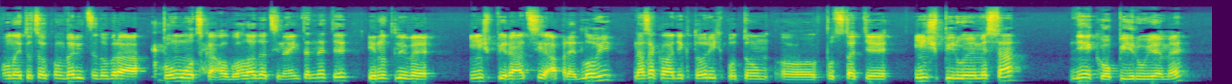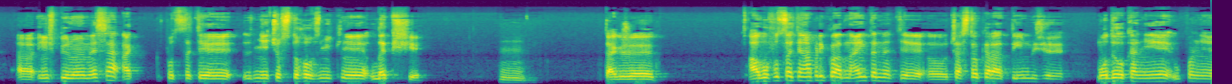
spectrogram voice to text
Ono je to celkom veľmi dobrá pomôcka alebo hľadať si na internete jednotlivé inšpirácie a predlohy, na základe ktorých potom e, v podstate inšpirujeme sa, nekopírujeme, inšpirujeme sa a podstate niečo z toho vznikne lepšie. Mm. Takže, alebo v podstate napríklad na internete častokrát tým, že modelka nie je úplne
